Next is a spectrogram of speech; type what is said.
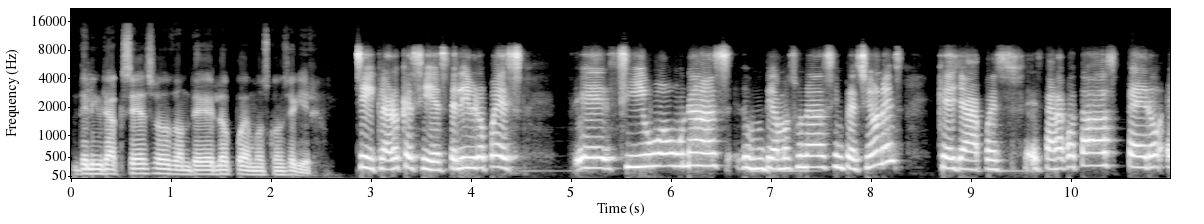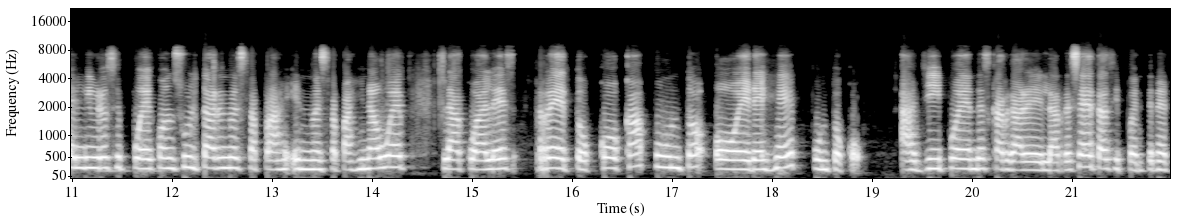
de libre acceso? ¿Dónde lo podemos conseguir? Sí, claro que sí. Este libro pues eh, sí hubo unas, digamos, unas impresiones que ya pues están agotadas, pero el libro se puede consultar en nuestra, en nuestra página web, la cual es retococa.org.co. Allí pueden descargar eh, las recetas y pueden tener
